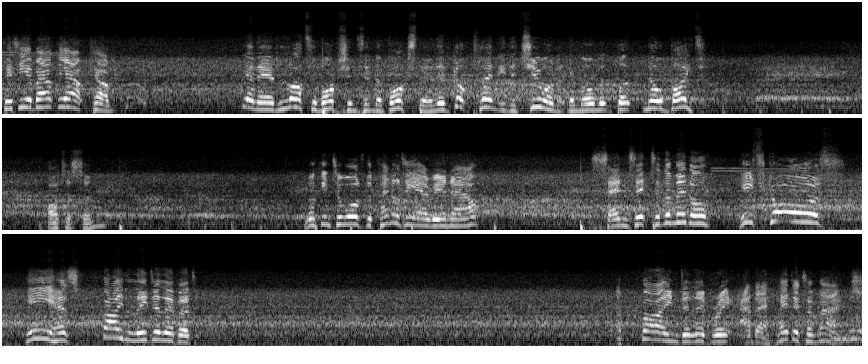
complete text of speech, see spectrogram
pity about the outcome. Yeah, they had lots of options in the box there. They've got plenty to chew on at the moment, but no bite. Otterson. Looking towards the penalty area now. Sends it to the middle. He scores! He has finally delivered. A fine delivery and a header to match.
